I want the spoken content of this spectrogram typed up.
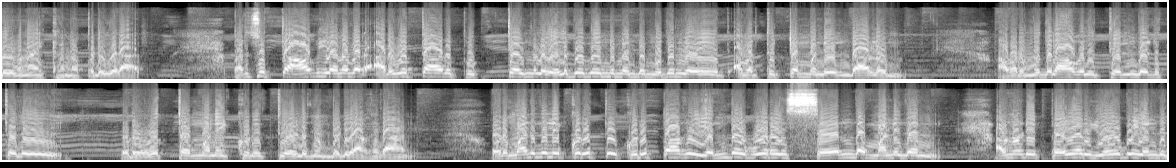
தேவனாய் காணப்படுகிறார். பரிசுத்த ஆவியானவர் அறுபத்தாறு புத்தகங்களை எழுத வேண்டும் என்று முதலில் அவர் திட்டம் பண்ணியிருந்தாலும் அவர் முதலாவது தேர்ந்தெடுத்தது ஒரு உத்தமனை குறித்து எழுதும்படியாக தான் ஒரு மனிதனை குறித்து குறிப்பாக எந்த ஊரை சேர்ந்த மனிதன் அவனுடைய பெயர் யோபு என்று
